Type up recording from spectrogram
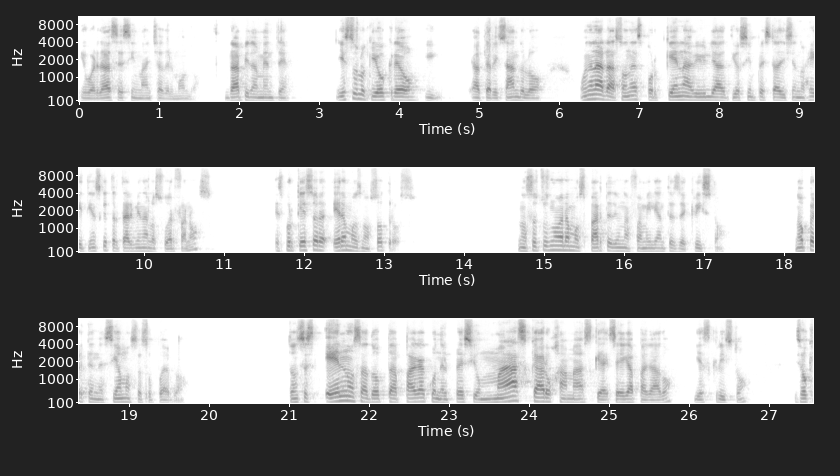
y guardarse sin mancha del mundo. Rápidamente, y esto es lo que yo creo y aterrizándolo, una de las razones por qué en la Biblia Dios siempre está diciendo, hey, tienes que tratar bien a los huérfanos, es porque eso éramos nosotros. Nosotros no éramos parte de una familia antes de Cristo. No pertenecíamos a su pueblo. Entonces, Él nos adopta, paga con el precio más caro jamás que se haya pagado, y es Cristo. Dice, ok,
